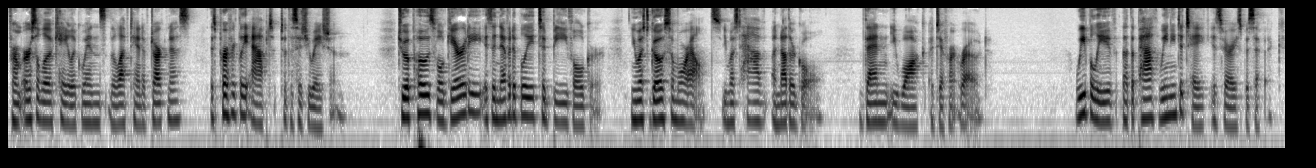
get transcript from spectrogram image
From Ursula K. Le Guin's The Left Hand of Darkness is perfectly apt to the situation. To oppose vulgarity is inevitably to be vulgar. You must go somewhere else. You must have another goal. Then you walk a different road. We believe that the path we need to take is very specific.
